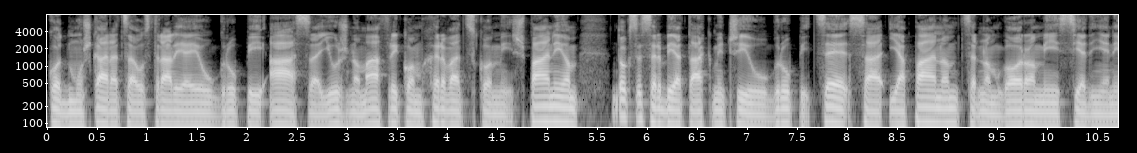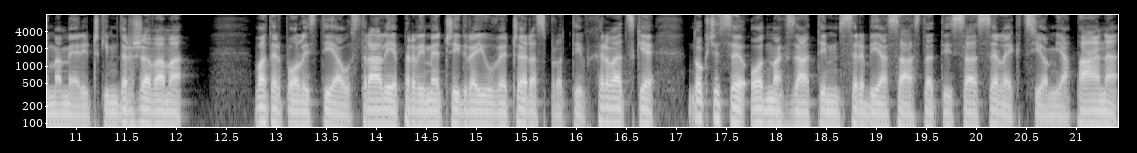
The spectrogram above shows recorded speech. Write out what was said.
Kod muškaraca Australija je u grupi A sa Južnom Afrikom, Hrvatskom i Španijom, dok se Srbija takmiči u grupi C sa Japanom, Crnom Gorom i Sjedinjenim američkim državama. Vaterpolisti Australije prvi meč igraju večeras protiv Hrvatske, dok će se odmah zatim Srbija sastati sa selekcijom Japana.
